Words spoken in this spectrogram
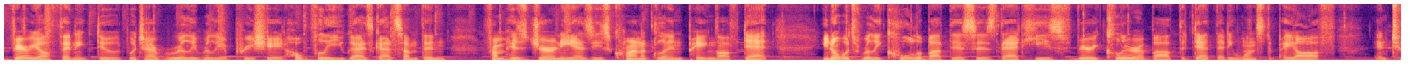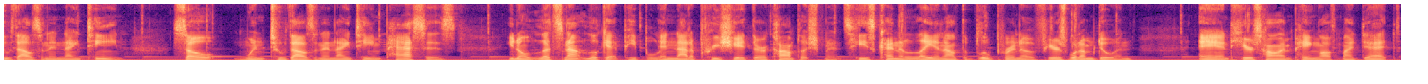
very authentic dude, which I really, really appreciate. Hopefully, you guys got something from his journey as he's chronicling paying off debt. You know what's really cool about this is that he's very clear about the debt that he wants to pay off in 2019. So when 2019 passes, you know, let's not look at people and not appreciate their accomplishments. He's kind of laying out the blueprint of here's what I'm doing and here's how I'm paying off my debt.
